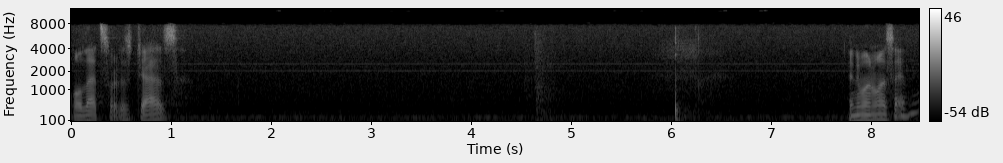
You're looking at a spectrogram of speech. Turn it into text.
all that sort of jazz? Anyone want to say anything?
